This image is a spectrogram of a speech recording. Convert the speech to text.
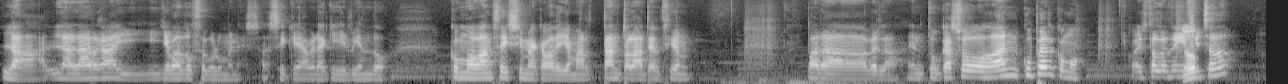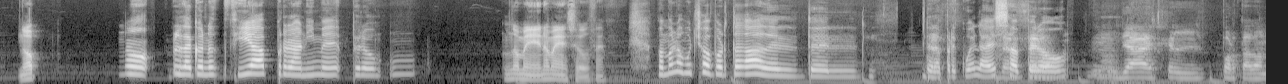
la, la larga y, y lleva 12 volúmenes. Así que habrá que ir viendo cómo avanza y si me acaba de llamar tanto la atención para verla. En tu caso, Ann Cooper, ¿cómo? ¿Esta la tenéis No. fichada? No, No, la conocía por el anime, pero mm, no me, no me seduce. me mola mucho la portada del, del- de la precuela esa, pero. Mm, Ya es que el portadón.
